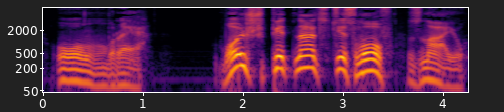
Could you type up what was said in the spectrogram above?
— умбре. Больше пятнадцати слов знаю.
